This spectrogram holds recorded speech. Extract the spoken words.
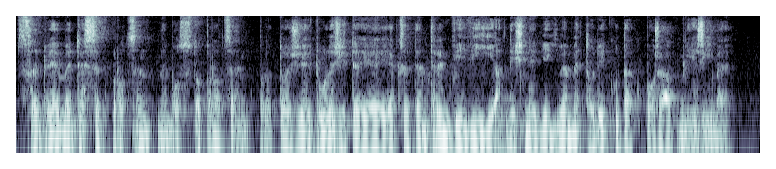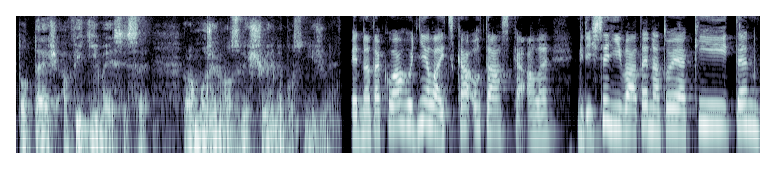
sledujeme 10% nebo 100%, protože důležité je, jak se ten trend vyvíjí a když neměníme metodiku, tak pořád měříme to též a vidíme, jestli se promořenost zvyšuje nebo snižuje. Jedna taková hodně laická otázka, ale když se díváte na to, jaký ten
